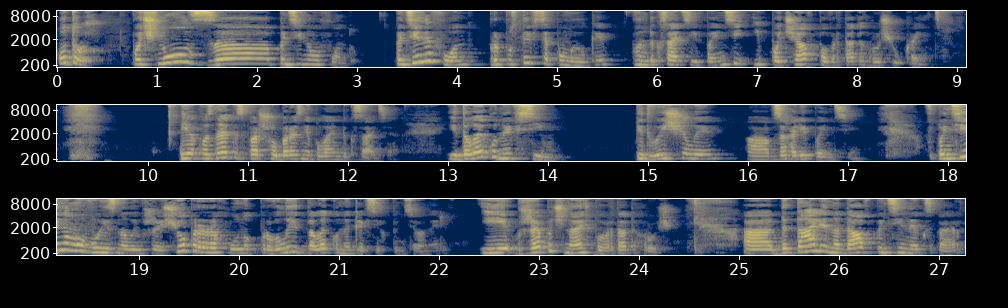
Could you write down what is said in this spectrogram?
Отож, почну з пенсійного фонду. Пенсійний фонд припустився помилки в індексації пенсій і почав повертати гроші українцям. Як ви знаєте, з 1 березня була індексація. І далеко не всім підвищили а, взагалі пенсії. В пенсійному визнали вже, що перерахунок провели далеко не для всіх пенсіонерів. І вже починають повертати гроші. А, деталі надав пенсійний експерт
